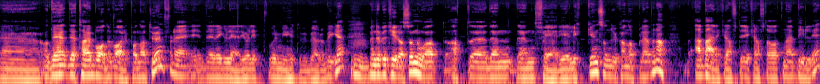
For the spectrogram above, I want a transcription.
Eh, og det, det tar jo både vare på naturen, for det, det regulerer jo litt hvor mye hytte vi behøver å bygge. Men det betyr også noe at, at eh, den, den ferielykken som du kan oppleve, da, er bærekraftig i kraft av at den er billig.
